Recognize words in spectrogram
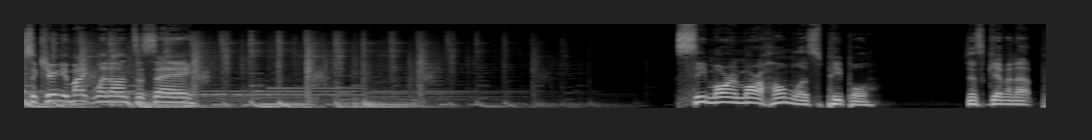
Security Mike went on to say, see more and more homeless people just giving up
